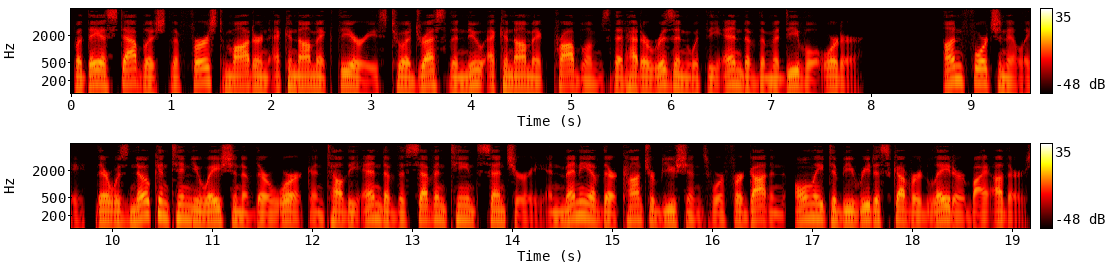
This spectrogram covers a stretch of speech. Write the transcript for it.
but they established the first modern economic theories to address the new economic problems that had arisen with the end of the medieval order. Unfortunately, there was no continuation of their work until the end of the 17th century and many of their contributions were forgotten, only to be rediscovered later by others.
